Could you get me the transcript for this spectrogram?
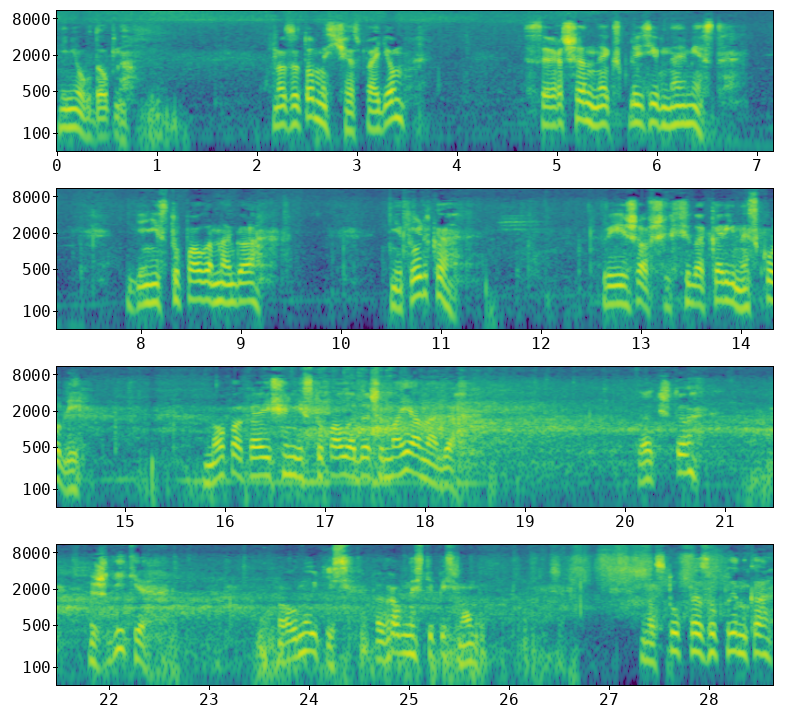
и неудобно. Но зато мы сейчас пойдем в совершенно эксклюзивное место, где не ступала нога не только приезжавших сюда Карины с Колей, но пока еще не ступала даже моя нога. Так что ждите, волнуйтесь, подробности письмом. Наступна зупинка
